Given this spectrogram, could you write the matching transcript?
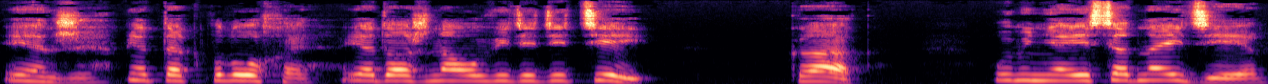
Энджи, мне так плохо. Я должна увидеть детей. Как? У меня есть одна идея.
